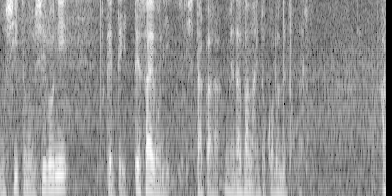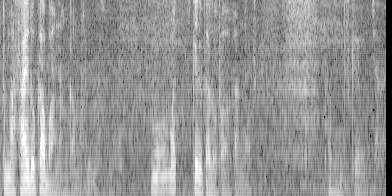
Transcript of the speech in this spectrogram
のシートの後ろにつけていって最後に下から目立たないところで留める。あとまあサイドカバーなんかもありますね。もうつけるかどうかわかんないですけど。多分つけるんじゃない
